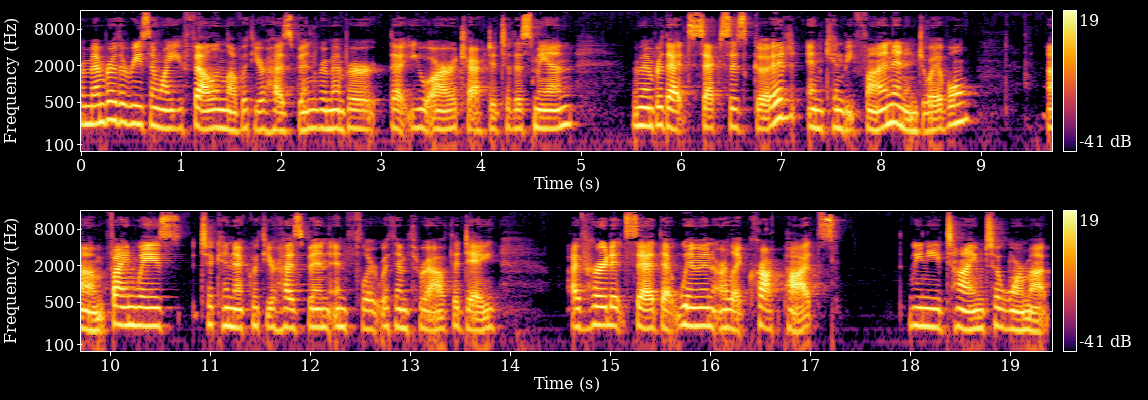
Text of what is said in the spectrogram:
Remember the reason why you fell in love with your husband. Remember that you are attracted to this man. Remember that sex is good and can be fun and enjoyable. Um, find ways to connect with your husband and flirt with him throughout the day. I've heard it said that women are like crock pots. We need time to warm up.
